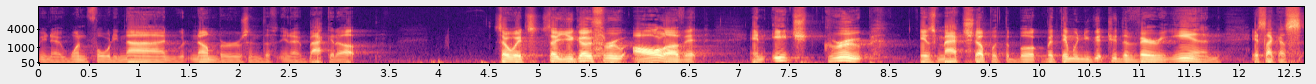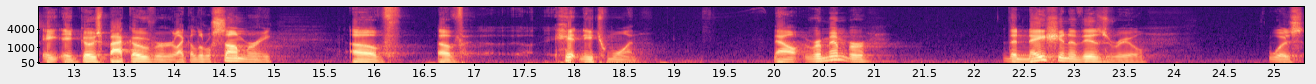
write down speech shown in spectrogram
you know, 149 with numbers and, the, you know, back it up. So, it's, so you go through all of it, and each group is matched up with the book. But then when you get to the very end, it's like a, it goes back over like a little summary of, of hitting each one. Now, remember, the nation of Israel was,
